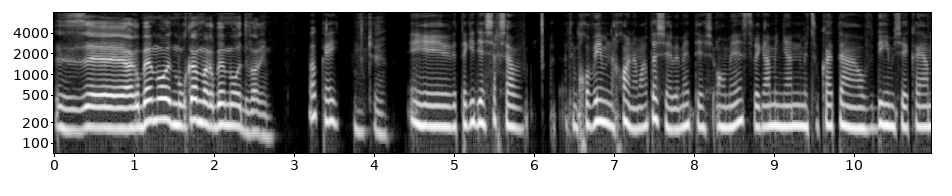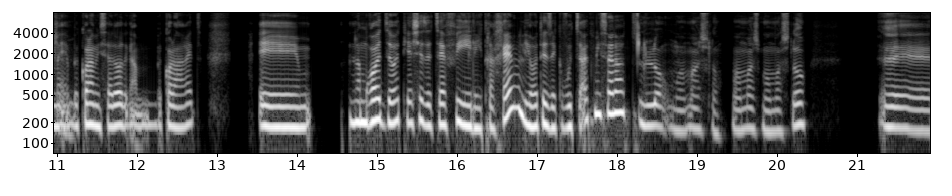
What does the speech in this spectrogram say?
זה הרבה מאוד, מורכב מהרבה מאוד דברים. אוקיי. כן. אה, ותגיד, יש עכשיו, אתם חווים, נכון, אמרת שבאמת יש עומס, וגם עניין מצוקת העובדים שקיים כן. אה, בכל המסעדות, גם בכל הארץ. למרות זאת, יש איזה צפי להתרחב, להיות איזה קבוצת מסעדות? לא, ממש לא, ממש ממש לא. אה,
